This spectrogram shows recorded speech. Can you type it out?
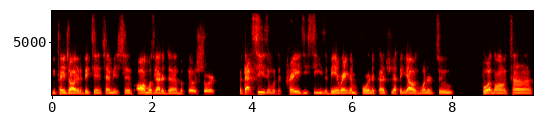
We played y'all in the Big Ten championship, almost got it done, but fell short. But that season was a crazy season, being ranked number four in the country. I think y'all was one or two for a long time.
